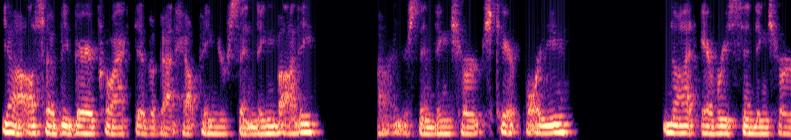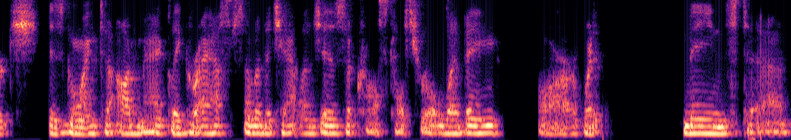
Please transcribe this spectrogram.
yeah, also be very proactive about helping your sending body, uh, your sending church care for you. Not every sending church is going to automatically grasp some of the challenges of cross cultural living or what means to,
